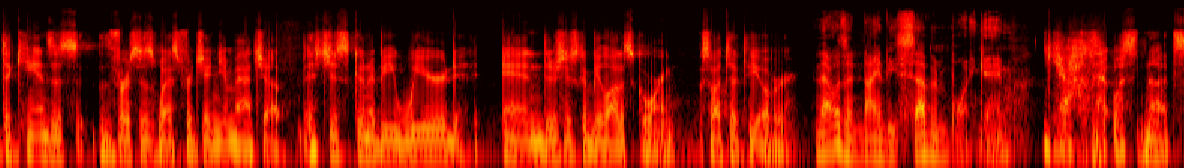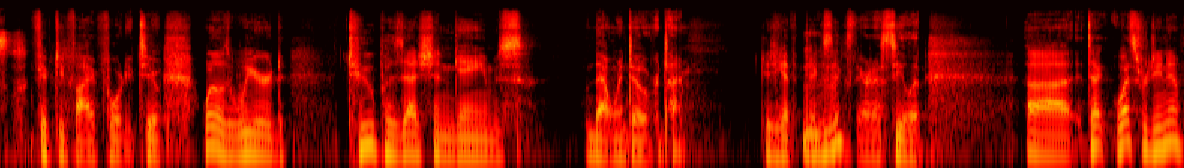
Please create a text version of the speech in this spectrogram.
the Kansas versus West Virginia matchup. It's just going to be weird, and there's just going to be a lot of scoring. So I took the over. And that was a 97 point game, Yeah, that was nuts. 55 42. One of those weird two possession games that went to overtime because you got the pick six there to seal it. Uh, Tech, West Virginia,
